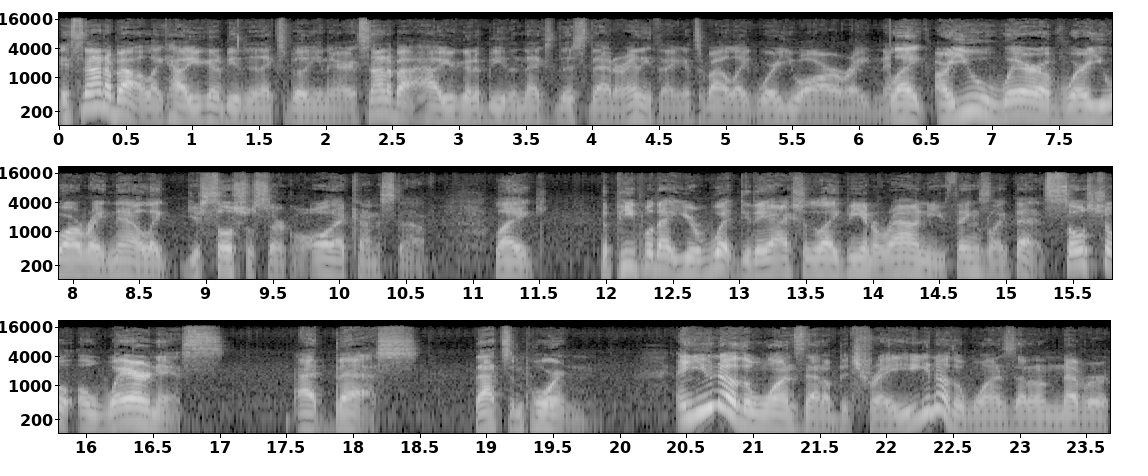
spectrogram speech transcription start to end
It's not about like how you're going to be the next billionaire. It's not about how you're going to be the next this, that, or anything. It's about like where you are right now. Like, are you aware of where you are right now? Like your social circle, all that kind of stuff. Like the people that you're with, do they actually like being around you? Things like that. Social awareness at best. That's important. And you know the ones that'll betray you. You know the ones that'll never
